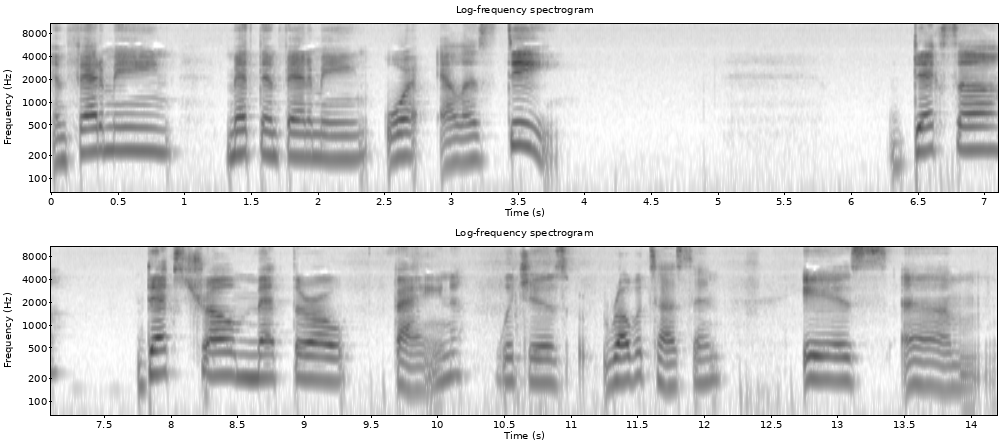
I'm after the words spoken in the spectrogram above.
amphetamine, methamphetamine, or LSD. Dexa, dextromethorphan, which is Robitussin, is um,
